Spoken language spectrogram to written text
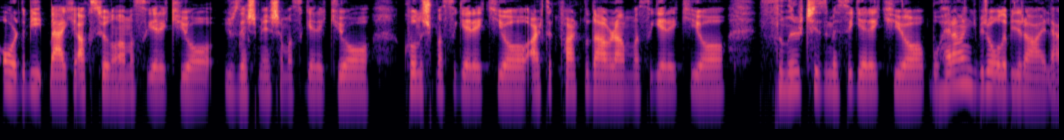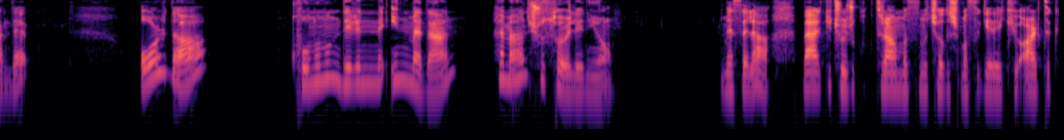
Orada bir belki aksiyon alması gerekiyor, yüzleşme yaşaması gerekiyor, konuşması gerekiyor, artık farklı davranması gerekiyor, sınır çizmesi gerekiyor. Bu herhangi biri olabilir ailende. Orada konunun derinine inmeden hemen şu söyleniyor. Mesela belki çocukluk travmasını çalışması gerekiyor artık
